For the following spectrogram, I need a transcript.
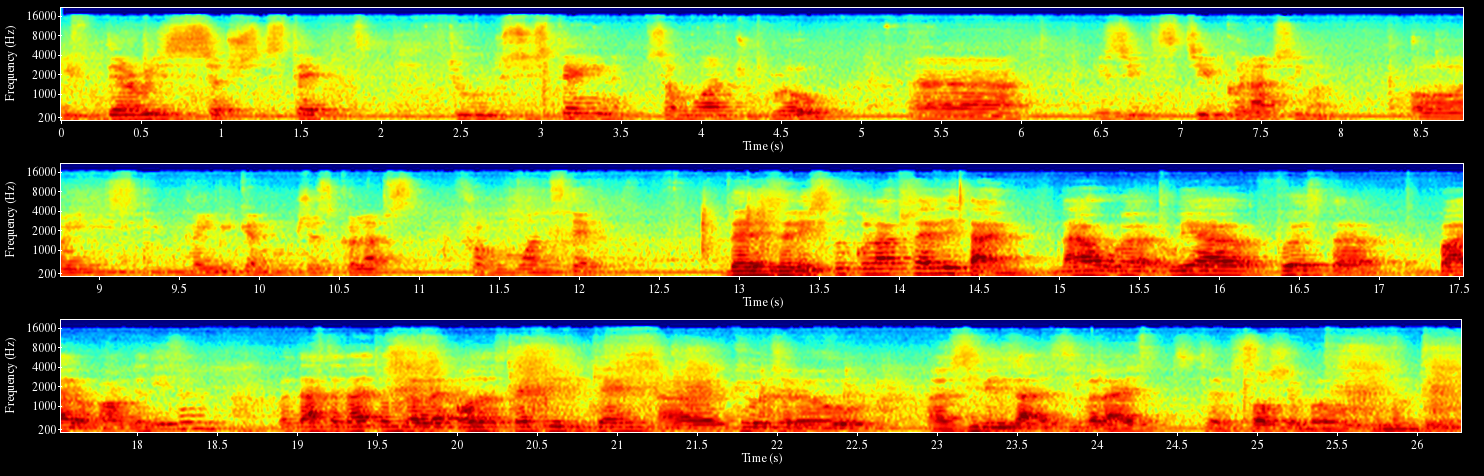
if there is such step to sustain someone to grow, uh, is it still collapsing, or is it maybe can just collapse from one step? There is a risk to collapse every time. Now uh, we are first a bioorganism, but after that on the other step we became a cultural, civilized, sociable human being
